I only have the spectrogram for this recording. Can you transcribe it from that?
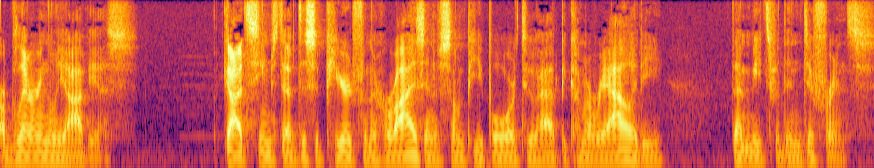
are glaringly obvious. God seems to have disappeared from the horizon of some people or to have become a reality that meets with indifference.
